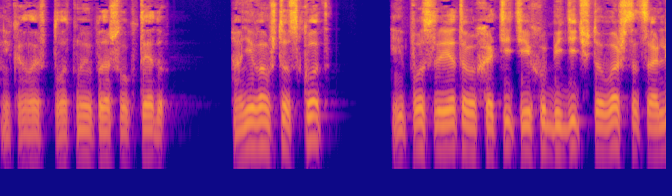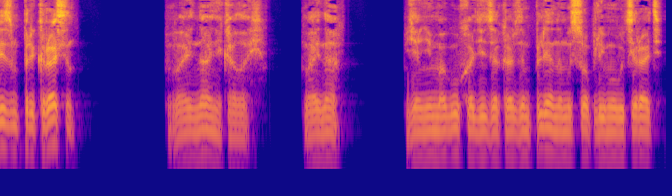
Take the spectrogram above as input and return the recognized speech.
Николай вплотную подошел к Теду. «Они вам что, скот? И после этого хотите их убедить, что ваш социализм прекрасен?» «Война, Николай, война. Я не могу ходить за каждым пленным и сопли ему вытирать»,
